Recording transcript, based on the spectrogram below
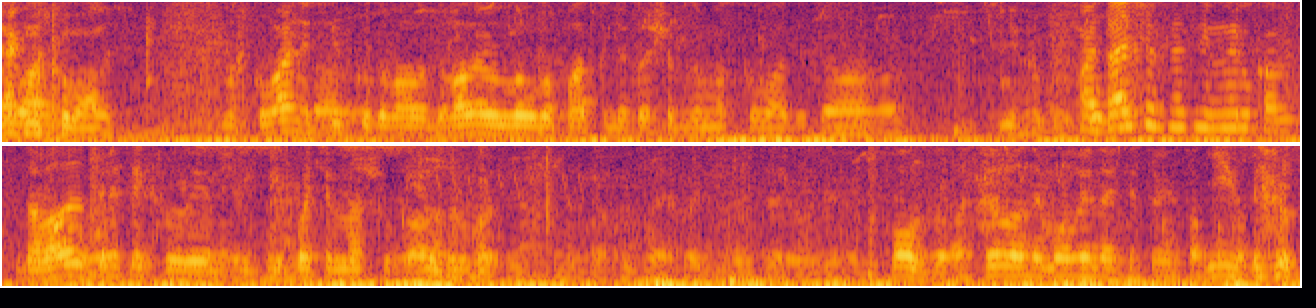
Як маскувались? маскувальну сітку давали, давали лопатку для того, щоб замаскуватися. А далі все своїми руками. Давали 30 хвилин і, і потім нас шукали. Що з рукою? Повзав. А цього не могли знайти, то він сам їздив.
